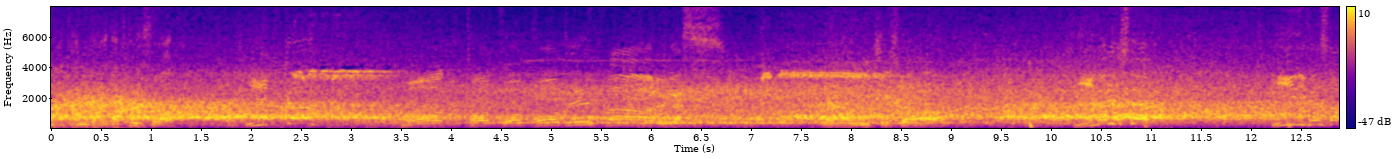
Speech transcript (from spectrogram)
中に誰か来てますよ。行くか。おっとここでファールです。いやいい位置ですよ左足でいいディフェンスだ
